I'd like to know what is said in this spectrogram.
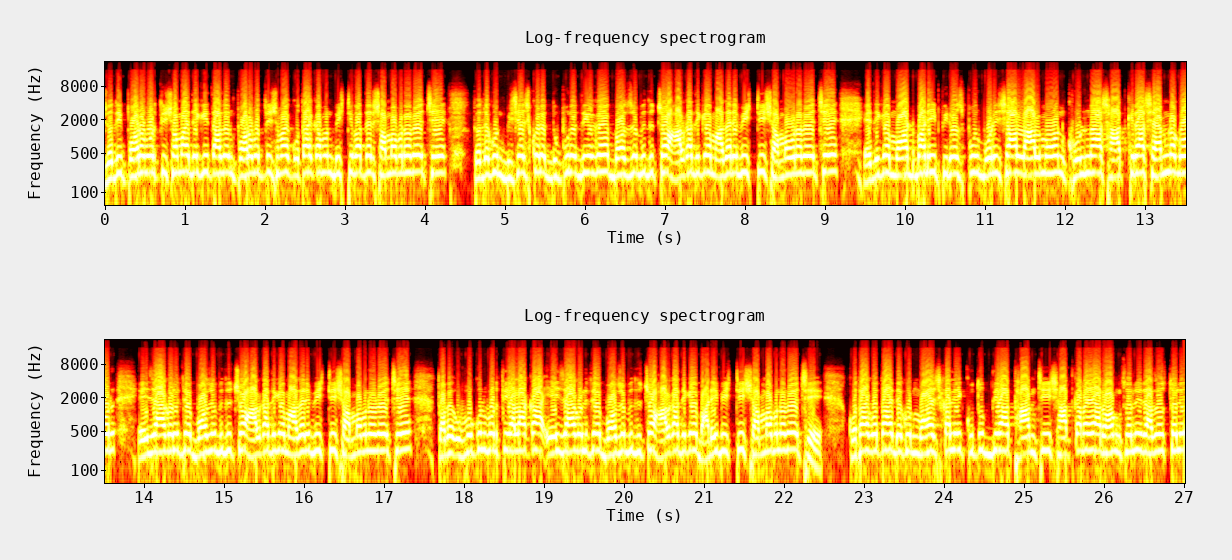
যদি পরবর্তী সময় দেখি তাহলে পরবর্তী সময় কোথায় কেমন বৃষ্টিপাতের সম্ভাবনা রয়েছে? তো দেখুন, বিশেষ করে দুপুরের দিকে বজ্রবিদ্যুৎ সহ হালকা দিকে মাঝারি বৃষ্টির সম্ভাবনা রয়েছে। এদিকে মঠবাড়ি, পিরোজপুর, বরিশাল, লালমোহন, খুলনা, সাতক্ষীরা, শ্যামনগর এই জায়গাগুলিতে বজ্রবিদ্যুৎ সহ হালকা থেকে মাঝারি বৃষ্টির সম্ভাবনা রয়েছে। তবে উপকূলবর্তী এলাকা এই জায়গাগুলিতে বজ্রবিদ্যুৎ সহ হালকা থেকে ভারী বৃষ্টির সম্ভাবনা রয়েছে। কোথায় কোথায় দেখুন, মহেশখালী, কুতুবদিয়া, থানচি, সাতকারাইয়া রংছলি রাজস্থলী,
